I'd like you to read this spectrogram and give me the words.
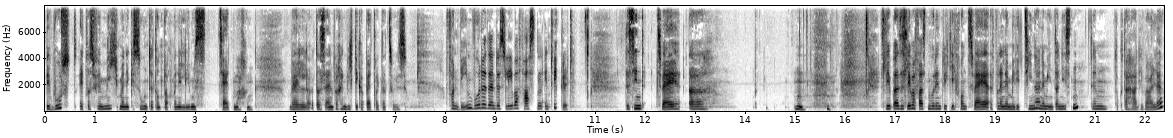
bewusst etwas für mich, meine Gesundheit und auch meine Lebenszeit machen, weil das einfach ein wichtiger Beitrag dazu ist. Von wem wurde denn das Leberfasten entwickelt? Das sind zwei. Äh, hm. Das Leberfasten wurde entwickelt von zwei, von einem Mediziner, einem Internisten, dem Dr. Hardy Walle,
